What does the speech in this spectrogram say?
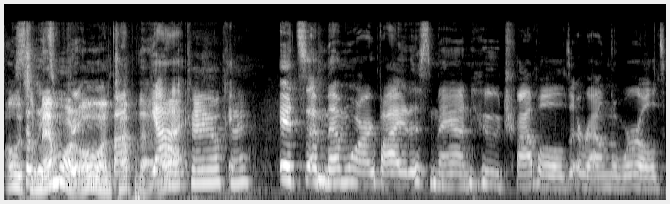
Oh, it's So a memoir. Oh, on by- top of that. Yeah, Oh, okay, okay. It's a memoir by this man who traveled around the world.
